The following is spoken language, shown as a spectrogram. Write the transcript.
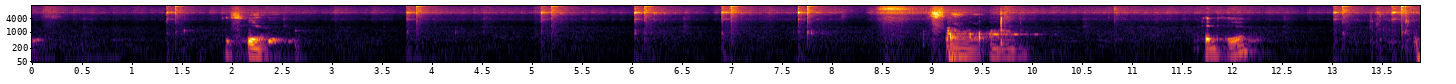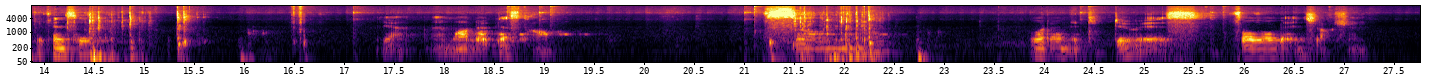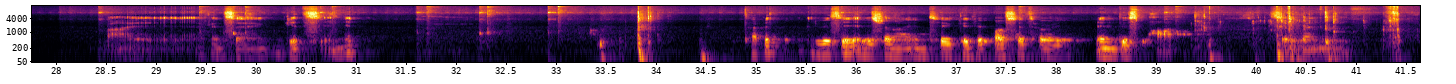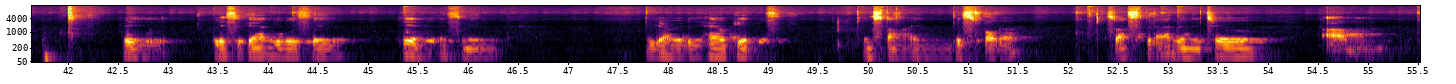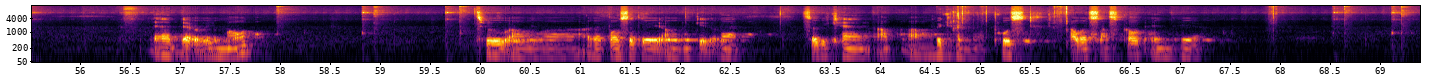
is here. So um, in here you can see. Yeah I'm on the desktop. So now what I need to do is follow the instruction I can say git init tap it you will see initialize into the repository in this part. So when we list again you will see here it means we already have git installed in this folder. So after that we need to um, add the remote to our repository on GitLab so we can up, uh, we can push our source code in here.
